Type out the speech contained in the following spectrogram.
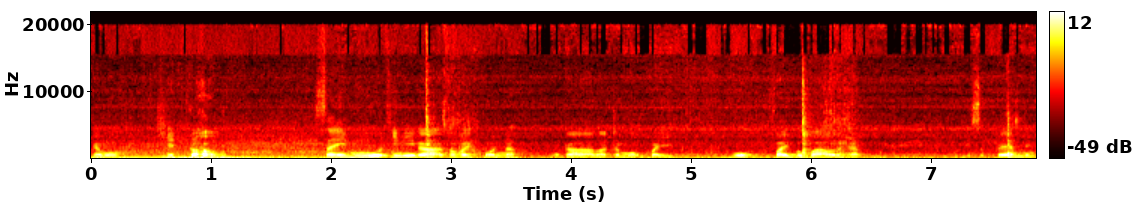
ครับผมเช็ดกล้อง ใส่หมูทีนี้ก็ค่อยๆคนนะแล้วก็เราจะหมกไปหมกไฟเบาๆนะครับอีกสักแป๊บหนึ่ง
